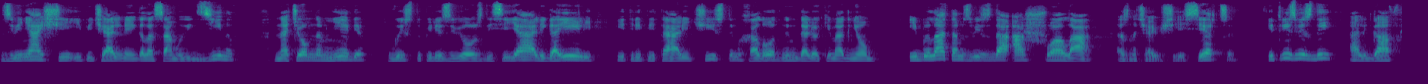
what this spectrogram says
звенящие и печальные голоса муэдзинов, на темном небе выступили звезды, сияли, горели и трепетали чистым, холодным, далеким огнем. И была там звезда Ашшуала, означающая сердце, и три звезды Аль-Гафр,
